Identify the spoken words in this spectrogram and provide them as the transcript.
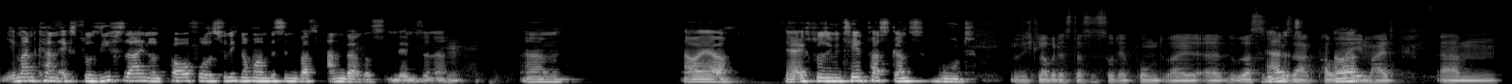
jemand kann explosiv sein und powerful ist, finde ich, nochmal ein bisschen was anderes in dem Sinne. Hm. Ähm, aber ja, ja, Explosivität passt ganz gut. Also ich glaube, dass das ist so der Punkt, weil äh, du hast es ja, gut gesagt, Power eben halt ähm,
